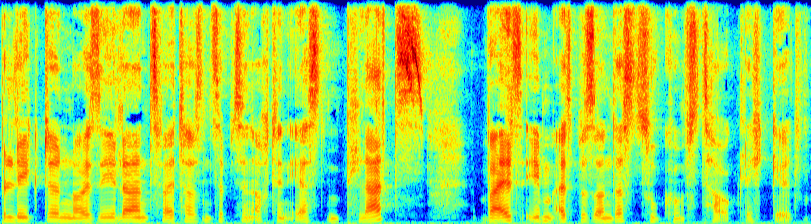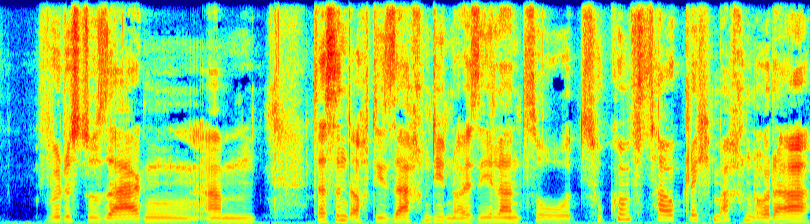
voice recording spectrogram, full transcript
belegte Neuseeland 2017 auch den ersten Platz, weil es eben als besonders zukunftstauglich gilt. Würdest du sagen, ähm, das sind auch die Sachen, die Neuseeland so zukunftstauglich machen oder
